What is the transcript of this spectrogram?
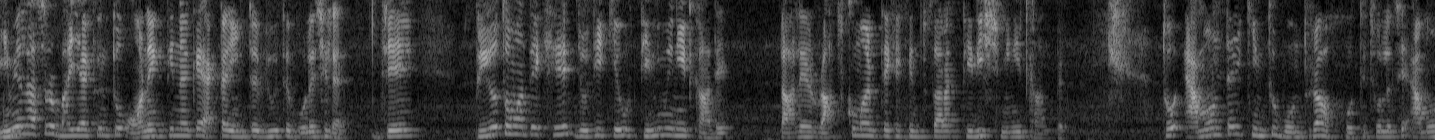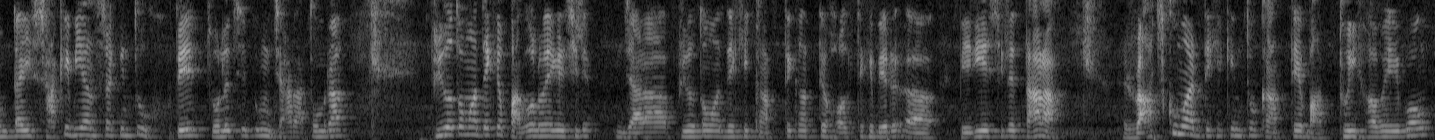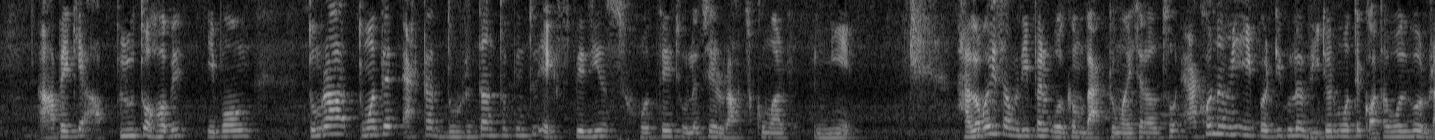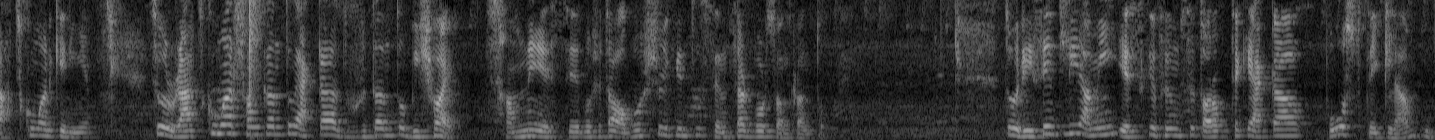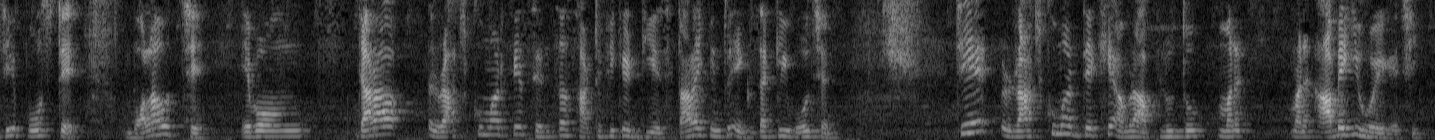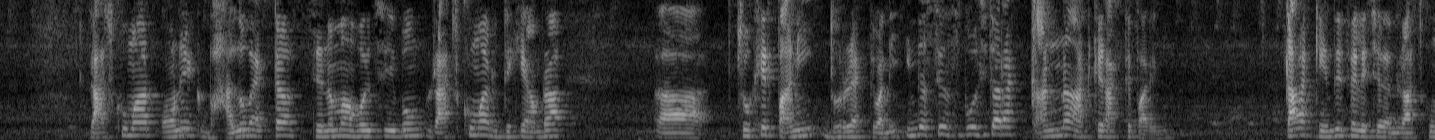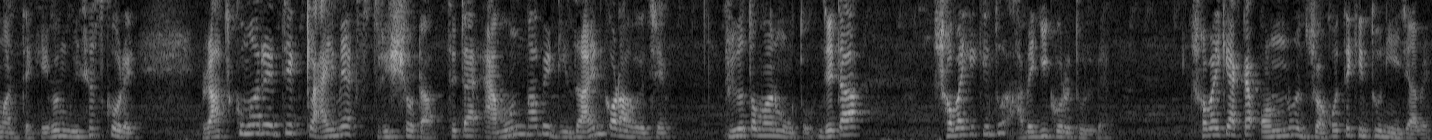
হিমেল আসর ভাইয়া কিন্তু অনেক দিন আগে একটা ইন্টারভিউতে বলেছিলেন যে, প্রিয়তমা দেখে যদি কেউ তিন মিনিট কাঁদে, তাহলে রাজকুমার দেখে কিন্তু তারা তিরিশ মিনিট কাঁদবে। তো এমনটাই কিন্তু বন্ধুরা হতে চলেছে, এমনটাই সাকিবিয়ান্সরা কিন্তু হতে চলেছে এবং যারা তোমরা প্রিয়তমা দেখে পাগল হয়ে গেছিলে, যারা প্রিয়তমা দেখে কাঁদতে কাঁদতে হল থেকে বের বেরিয়েছিলে, তারা রাজকুমার দেখে কিন্তু কাঁদতে বাধ্যই হবে এবং আবেগে আপ্লুত হবে এবং তোমরা, তোমাদের একটা দুর্দান্ত কিন্তু এক্সপিরিয়েন্স হতে চলেছে রাজকুমার নিয়ে। হ্যালো গাইস আমি Deep and welcome back to my channel so এখন আমি এই পার্টিকুলার ভিডিওর মধ্যে কথা বলব রাজকুমারকে নিয়ে। সো রাজকুমার সংক্রান্ত একটা দুর্দান্ত বিষয় সামনে এসছে এবং সেটা অবশ্যই কিন্তু সেন্সার বোর্ড সংক্রান্ত। তো রিসেন্টলি আমি এসকে ফিল্মসের তরফ থেকে একটা পোস্ট দেখলাম, যে পোস্টে বলা হচ্ছে এবং যারা রাজকুমারকে সেন্সার সার্টিফিকেট দিয়েছে, তারাই কিন্তু এক্স্যাক্টলি বলছেন যে রাজকুমার দেখে আমরা আপ্লুত মানে মানে আবেগী হয়ে গেছি। রাজকুমার অনেক ভালো একটা সিনেমা হয়েছে এবং রাজকুমার দেখে আমরা চোখের পানি ধরে রাখতে পারিনি। ইন দ্য সেন্স বলছি তারা কান্না আটকে রাখতে পারেনি। তারা কেঁদে ফেলেছিলেন রাজকুমার দেখে এবং বিশেষ করে রাজকুমারের যে ক্লাইম্যাক্স দৃশ্যটা, সেটা এমনভাবে ডিজাইন করা হয়েছে প্রিয়তমার মতো, যেটা সবাইকে কিন্তু আবেগী করে তুলবে। সবাইকে একটা অন্য জগতে কিন্তু নিয়ে যাবে।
